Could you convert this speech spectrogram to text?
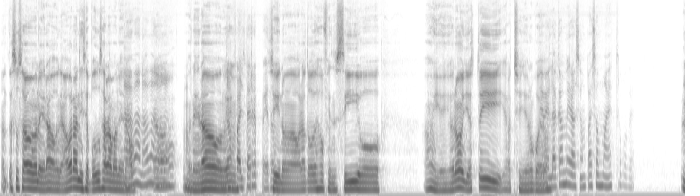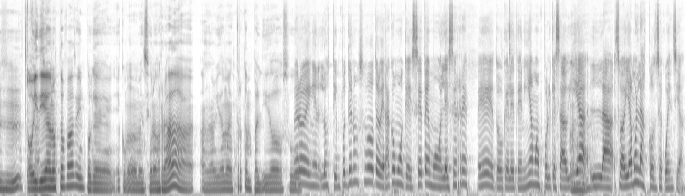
Antes se usaba manerado, ahora ni se puede usar amanerado. Nada, nada, nada. No, Amanerado, una eh. falta de respeto. Sí, no, ahora todo es ofensivo. Ay, yo, yo no, yo estoy... Hacho, yo no De puedo. verdad que admiración para esos maestros porque Está Hoy fácil. día no está fácil porque, eh, como mencionó Rada, han habido maestros que han perdido su... Pero en el- los tiempos de nosotros era como que ese temor, ese respeto que le teníamos porque sabía la, sabíamos las consecuencias.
